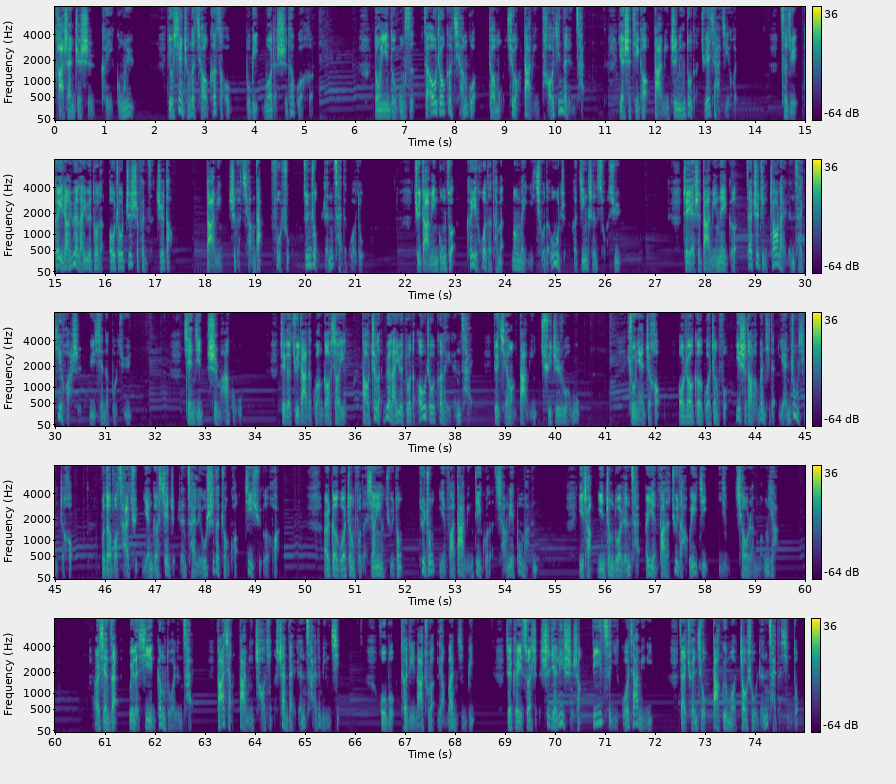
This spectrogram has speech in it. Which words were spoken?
他山之石可以攻玉，有现成的桥可走，不必摸着石头过河。东印度公司在欧洲各强国招募去往大明淘金的人才，也是提高大明知名度的绝佳机会。此举可以让越来越多的欧洲知识分子知道，大明是个强大、富庶、尊重人才的国度。去大明工作可以获得他们梦寐以求的物质和精神所需。这也是大明内阁在制定招揽人才计划时预先的布局。千金是马骨，这个巨大的广告效应。导致了越来越多的欧洲各类人才对前往大明趋之若鹜。数年之后，欧洲各国政府意识到了问题的严重性之后，不得不采取严格限制人才流失的状况继续恶化。而各国政府的相应举动，最终引发大明帝国的强烈不满。一场因争夺人才而引发的巨大危机已经悄然萌芽。而现在，为了吸引更多人才，打响大明朝廷善待人才的名气。户部特地拿出了两万金币，这可以算是世界历史上第一次以国家名义，在全球大规模招收人才的行动。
